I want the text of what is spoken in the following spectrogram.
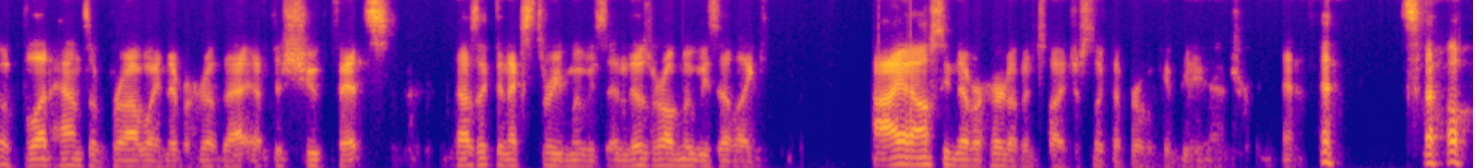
of Bloodhounds of Broadway. Never heard of that. If the shoe fits, that was like the next three movies, and those were all movies that like I honestly never heard of until I just looked up her Wikipedia entry. So,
